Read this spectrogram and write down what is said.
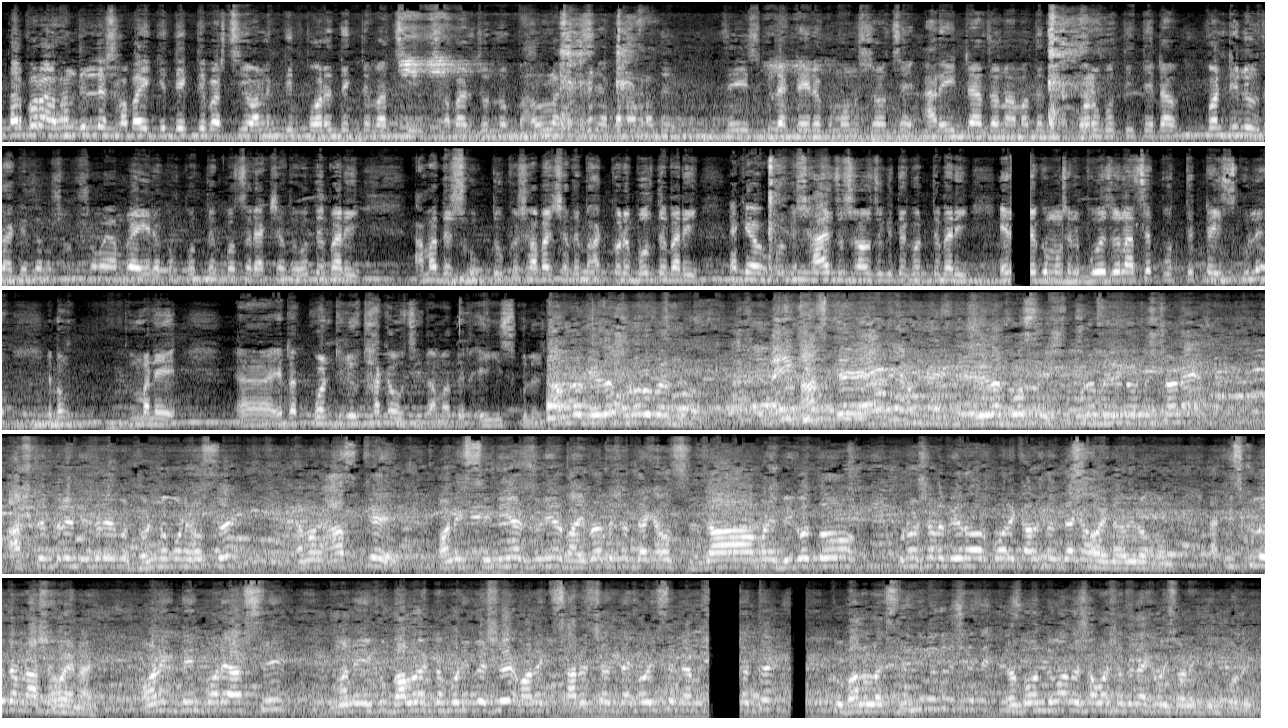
তারপর আলহামদুলিল্লাহ সবাইকে দেখতে পাচ্ছি, অনেকদিন পরে দেখতে পাচ্ছি, সবার জন্য ভালো লাগছে এখন আমাদের যে স্কুলে একটা এরকম অনুষ্ঠান হচ্ছে, আর এইটা যেন আমাদের পরবর্তীতে এটা কন্টিনিউ থাকে, যেন সবসময় আমরা এরকম প্রত্যেক বছর একসাথে হতে পারি, আমাদের সুখ দুঃখ সবার সাথে ভাগ করে বলতে পারি, একে অপরকে সাহায্য সহযোগিতা করতে পারি, এরকম আসলে প্রয়োজন আছে প্রত্যেকটা স্কুলে। এবং মানে এটা কন্টিনিউ থাকা উচিত আমাদের এই স্কুলের আমরা দুই হাজার পনেরো আজকে দুই হাজার পঁচিশ পুরো অনুষ্ঠানে আসতে পেরে নিজের ধন্য মনে হচ্ছে এবং আজকে অনেক সিনিয়র জুনিয়র ভাই বোনদের সাথে দেখা হচ্ছে। যা মানে বিগত পনেরো সালে বের হওয়ার পরে কারোর সাথে দেখা হয় না ওইরকম। আর স্কুলে তেমন আসা হয় না। অনেক দিন পরে আসছি মানে খুব ভালো একটা পরিবেশে অনেক স্যারের সাথে দেখা হয়েছে ম্যামের সাথে। খুব ভালো লাগছে। বন্ধু বান্ধব সবার সাথে দেখা হয়েছে অনেকদিন পরে।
